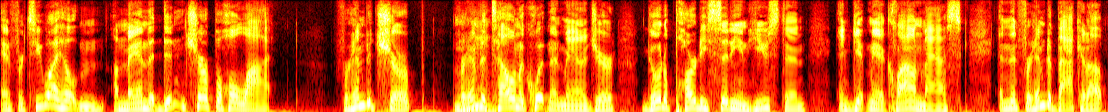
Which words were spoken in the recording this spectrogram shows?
And for T.Y. Hilton, a man that didn't chirp a whole lot, for him to chirp, for him to mm-hmm. tell an equipment manager, go to Party City in Houston and get me a clown mask, and then for him to back it up.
